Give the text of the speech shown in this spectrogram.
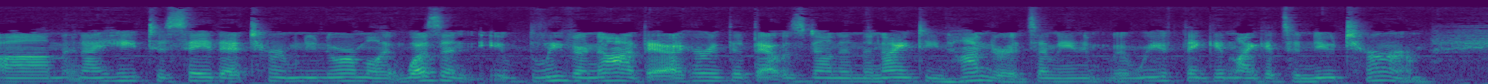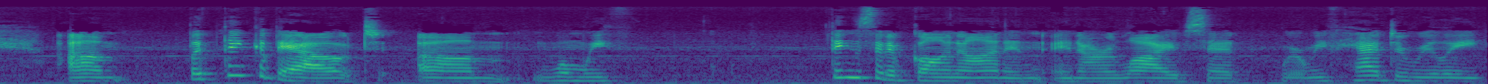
um, and I hate to say that term new normal. It wasn't, believe it or not, that I heard that that was done in the 1900s. I mean, we're thinking like it's a new term. Um, but think about um, when we things that have gone on in, in our lives that where we've had to really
